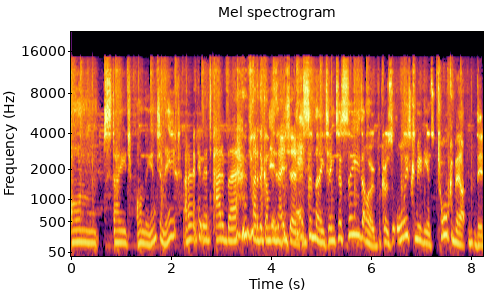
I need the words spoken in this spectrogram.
on stage on the internet. I don't think that's part of the part of the conversation. It's conversation. fascinating to see though, because all these comedians talk about their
